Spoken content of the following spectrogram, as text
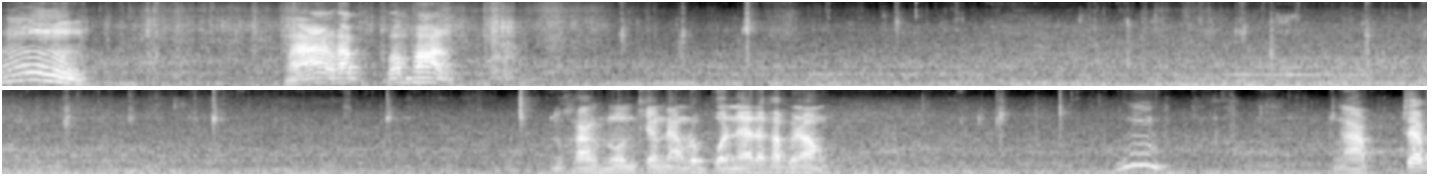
อืมมาแล้วครับพร้อมพ อนอยู่ข้างถนนเสียงดังรบกวนแน่แล้วครับพี่น้องอืมงับแซ่บ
